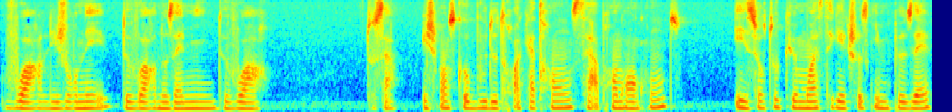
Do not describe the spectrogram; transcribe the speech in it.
voir les journées, de voir nos amis, de voir tout ça. Et je pense qu'au bout de 3-4 ans, c'est à prendre en compte. Et surtout que moi, c'était quelque chose qui me pesait,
